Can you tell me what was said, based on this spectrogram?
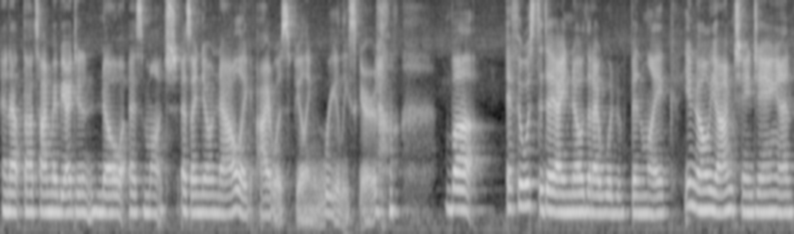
And at that time, maybe I didn't know as much as I know now. Like I was feeling really scared. but if it was today, I know that I would have been like, you know, yeah, I'm changing and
